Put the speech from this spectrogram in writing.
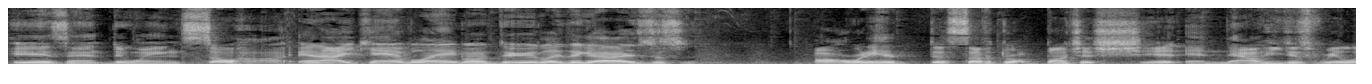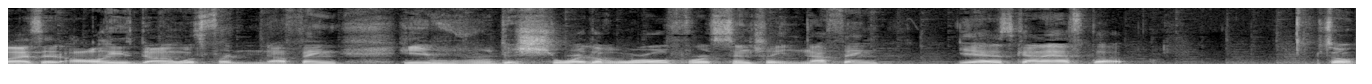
isn't doing so hot, and I can't blame him, dude. Like the guy's just already had to suffer through a bunch of shit, and now he just realized that all he's done was for nothing. He destroyed the world for essentially nothing. Yeah, it's kind of effed up. So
